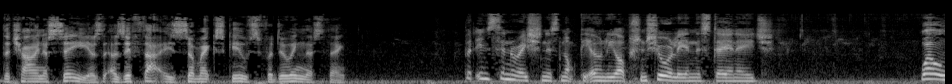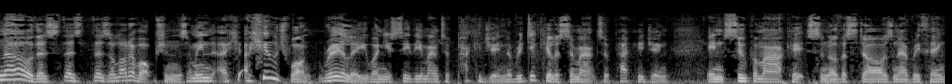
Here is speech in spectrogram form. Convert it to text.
the China Sea, as as if that is some excuse for doing this thing. But incineration is not the only option, surely, in this day and age. Well, no, there's there's there's a lot of options. I mean, a, a, huge one, really, when you see the amount of packaging, the ridiculous amounts of packaging in supermarkets and other stores and everything,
